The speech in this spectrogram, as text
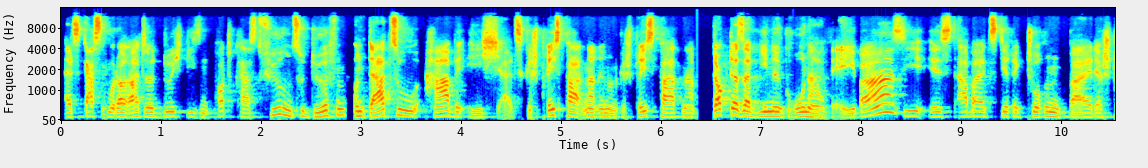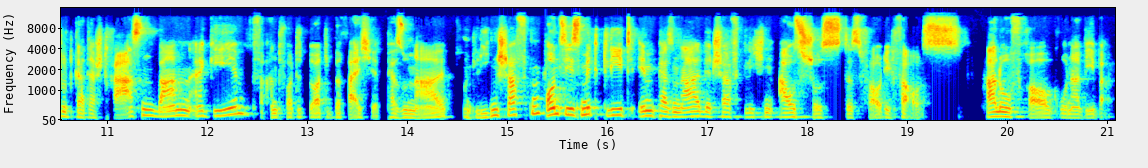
als Gastmoderator durch diesen Podcast führen zu dürfen. Und dazu habe ich als Gesprächspartnerin und Gesprächspartner Dr. Sabine Grona-Weber. Sie ist Arbeitsdirektorin bei der Stuttgarter Straßenbahnen AG, verantwortet dort die Bereiche Personal und Liegenschaften. Und sie ist Mitglied im Personalwirtschaftlichen Ausschuss des VDVs. Hallo, Frau Gruner-Weber.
